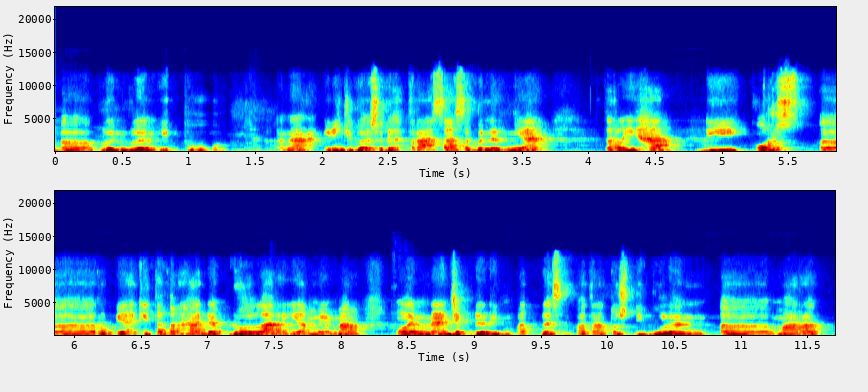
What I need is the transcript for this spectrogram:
uh, bulan-bulan itu. Nah, ini juga sudah terasa sebenarnya terlihat di kurs uh, rupiah kita terhadap dolar yang memang mulai menanjak dari 14.400 di bulan uh, Maret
